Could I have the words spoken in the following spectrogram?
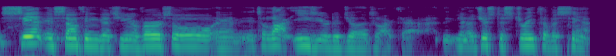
Scent is something that's universal and it's a lot easier to judge like that. You know, just the strength of a scent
